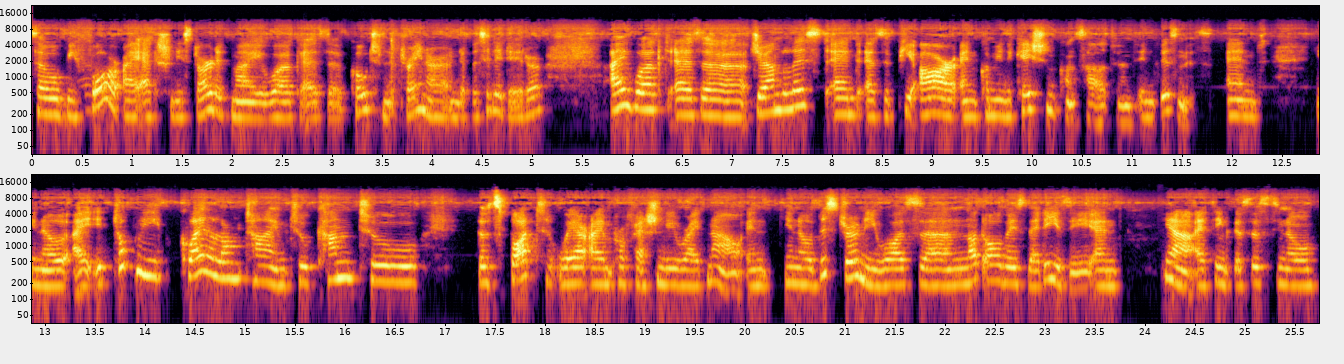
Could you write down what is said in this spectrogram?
So before I actually started my work as a coach and a trainer and a facilitator, I worked as a journalist and as a PR and communication consultant in business. And you know, I, it took me quite a long time to come to the spot where I am professionally right now. And you know, this journey was uh, not always that easy. And yeah, I think this is you know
